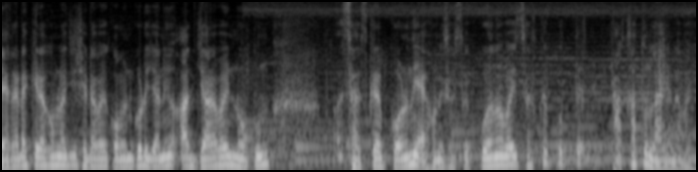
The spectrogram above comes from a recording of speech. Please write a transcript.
জায়গাটা কীরকম লাগছে, সেটা ভাই কমেন্ট করে জানিও। আর যারা ভাই নতুন সাবস্ক্রাইব করনি এখনই সাবস্ক্রাইব করে নাও ভাই সাবস্ক্রাইব করতে টাকা তো লাগে না ভাই।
